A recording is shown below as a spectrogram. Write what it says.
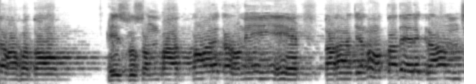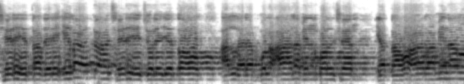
দেওয়া হতো, এই সুসংবাদ পাওয়ার কারণে তারা যেন তাদের গ্রাম ছেড়ে, তাদের এলাকা ছেড়ে চলে যেত। আল্লাহ রাব্বুল আলামিন বলছেন, ইয়াতাওয়ারা মিনাল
